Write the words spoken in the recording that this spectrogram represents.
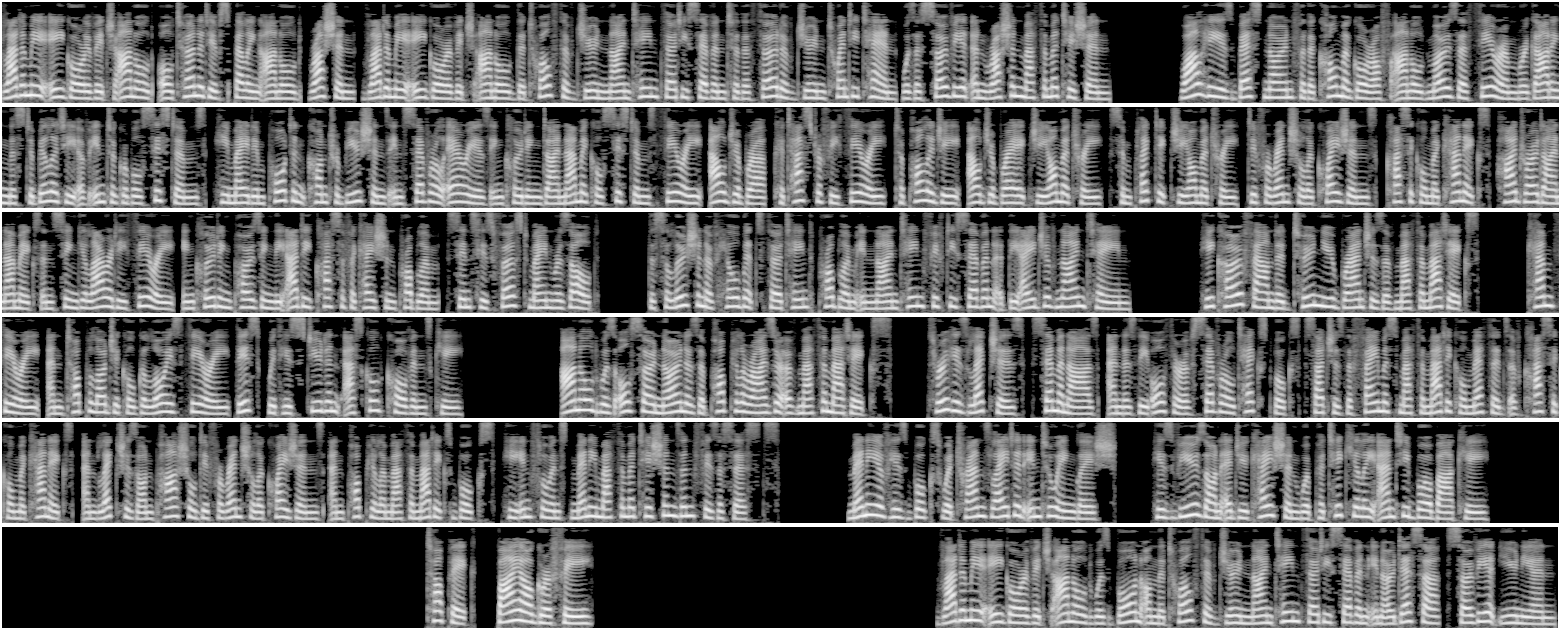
Vladimir Igorovich Arnold alternative spelling Arnold, Russian, Vladimir Igorovich Arnold the 12th of June 1937 to the 3rd of June 2010 was a Soviet and Russian mathematician. While he is best known for the Kolmogorov-Arnold-Moser theorem regarding the stability of integrable systems, he made important contributions in several areas including dynamical systems theory, algebra, catastrophe theory, topology, algebraic geometry, symplectic geometry, differential equations, classical mechanics, hydrodynamics and singularity theory, including posing the ADI classification problem, since his first main result, the solution of Hilbert's 13th problem in 1957 at the age of 19. He co-founded two new branches of mathematics, KAM theory, and topological Galois theory this, with his student Askold Khovanskii. Arnold was also known as a popularizer of mathematics. Through his lectures, seminars, and as the author of several textbooks such as the famous Mathematical Methods of Classical Mechanics, and lectures on partial differential equations and popular mathematics books, he influenced many mathematicians and physicists. Many of his books were translated into English. His views on education were particularly anti-Bourbaki. Biography Vladimir Igorovich Arnold was born on 12 June 1937 in Odessa, Soviet Union.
